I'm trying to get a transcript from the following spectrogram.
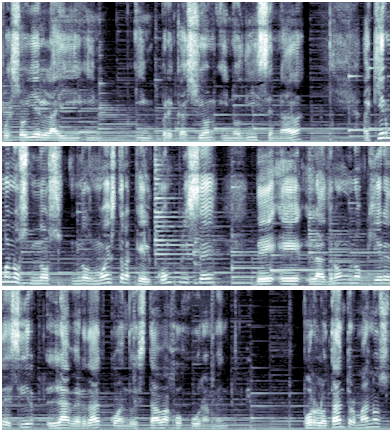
pues oye la imprecación y no dice nada. Aquí, hermanos, nos, nos muestra que el cómplice del eh, ladrón no quiere decir la verdad cuando está bajo juramento. Por lo tanto, hermanos,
